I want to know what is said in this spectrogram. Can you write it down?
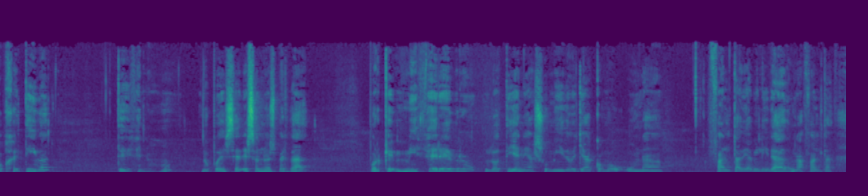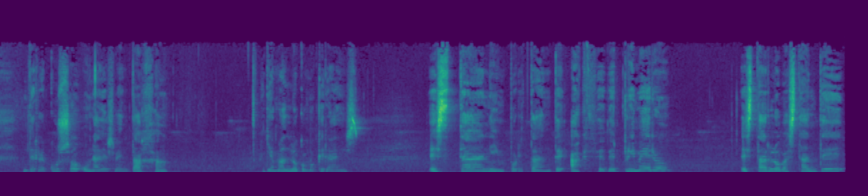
objetiva, te dice, no, no puede ser, eso no es verdad, porque mi cerebro lo tiene asumido ya como una falta de habilidad, una falta de recurso, una desventaja, llamadlo como queráis. Es tan importante acceder. Primero, estar lo bastante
